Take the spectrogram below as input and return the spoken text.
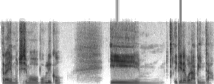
trae muchísimo público y, tiene buena pinta.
